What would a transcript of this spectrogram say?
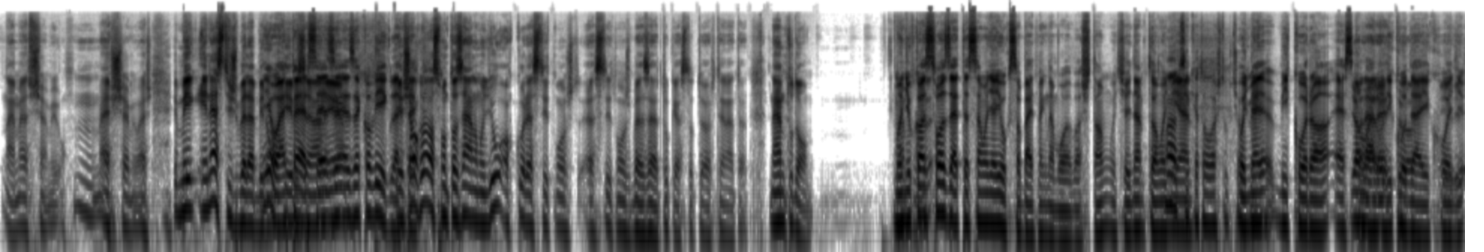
Nem, ez sem jó. Hmm, ez sem jó. Ez. Még én ezt is belebírom Jó, hát persze, ez, ezek a végletek. És akkor azt mondta az állam, hogy jó, akkor ezt itt most, ezt itt most bezártuk, ezt a történetet. Nem tudom Mondjuk nem azt tudom. hozzáteszem, hogy a jogszabályt meg nem olvastam, úgyhogy nem tudom, hogy milyen, olvastuk csak hogy me, mikorra eszkalálódik odáig, hogy,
